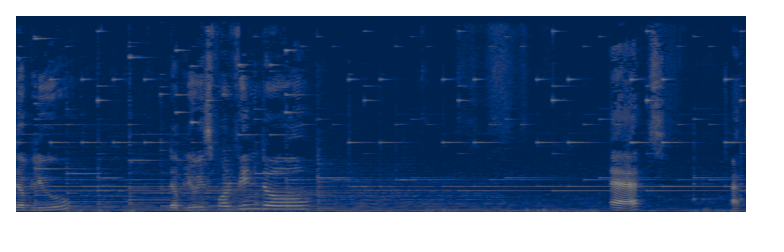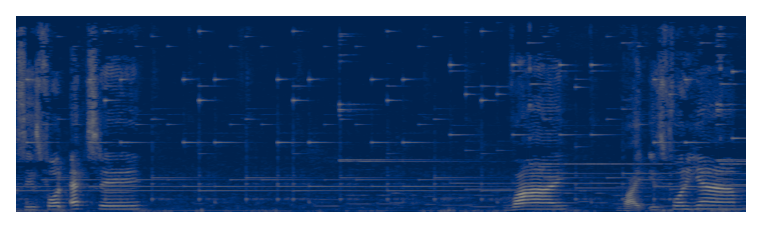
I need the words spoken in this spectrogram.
W. W is for window. X. X is for X-ray. Y. Y is for yam.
